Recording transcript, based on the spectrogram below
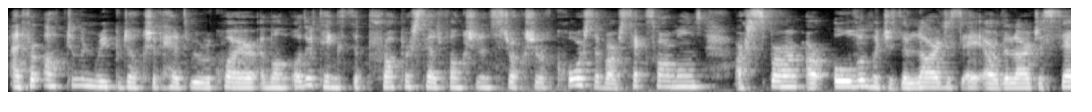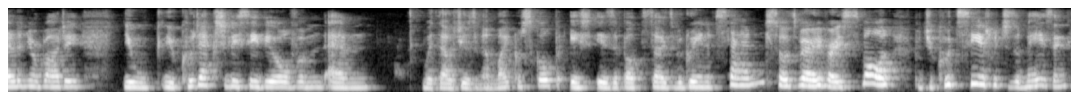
And for optimum reproductive health, we require, among other things, the proper cell function and structure, of course, of our sex hormones, our sperm, our ovum, which is the largest eh, or the largest cell in your body. You you could actually see the ovum um, without using a microscope. It is about the size of a grain of sand, so it's very, very small, but you could see it, which is amazing.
